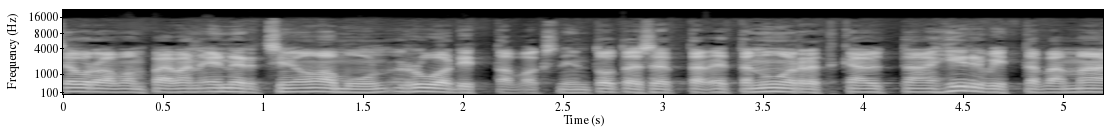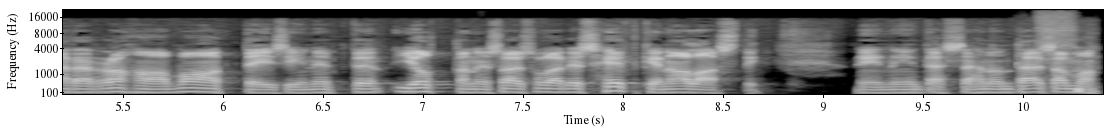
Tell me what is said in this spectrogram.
seuraavan päivän Energin aamuun ruodittavaksi, niin totesi, että, että nuoret käyttää hirvittävän määrän rahaa vaatteisiin, että, jotta ne saisi olla edes hetken alasti. Niin, niin tässähän on tämä sama,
